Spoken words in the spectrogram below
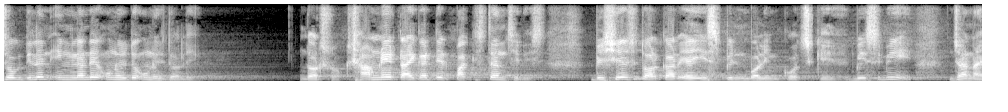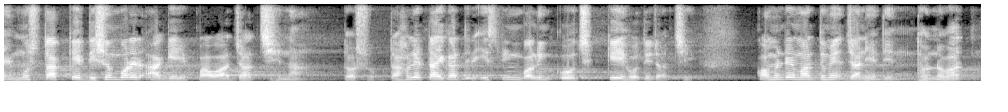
যোগ দিলেন ইংল্যান্ডের উনিশ উনিশ দলে। দর্শক, সামনে টাইগারদের পাকিস্তান সিরিজ। বিশেষ দরকার এই স্পিন বোলিং কোচকে। বিসিবি জানায়, মুস্তাককে ডিসেম্বরের আগে পাওয়া যাচ্ছে না। দর্শক, তাহলে টাইগারদের স্পিন বোলিং কোচ কে হতে যাচ্ছে? কমেন্টের মাধ্যমে জানিয়ে দিন। ধন্যবাদ।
